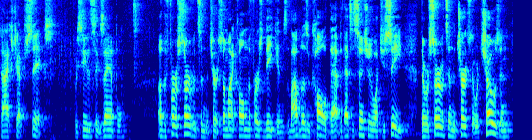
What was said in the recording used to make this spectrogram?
to Acts chapter 6. We see this example of the first servants in the church. Some might call them the first deacons. The Bible doesn't call it that, but that's essentially what you see. There were servants in the church that were chosen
